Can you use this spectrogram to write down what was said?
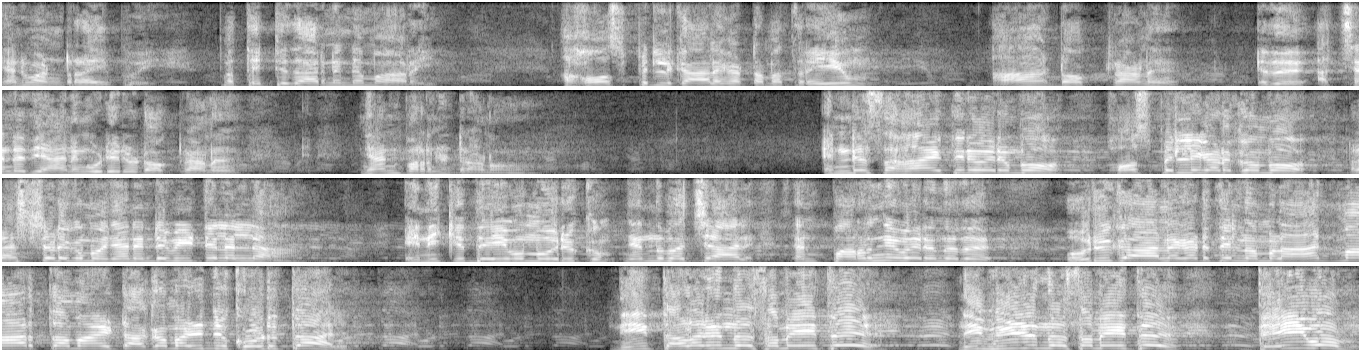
ഞാൻ വണ്ടറായി പോയി ഇപ്പൊ തെറ്റിദ്ധാരണ എന്നെ മാറി. ആ ഹോസ്പിറ്റൽ കാലഘട്ടം അത്രയും ആ ഡോക്ടറാണ്. ഇത് അച്ഛന്റെ ധ്യാനം കൂടിയൊരു ഡോക്ടറാണ്. ഞാൻ പറഞ്ഞിട്ടാണോ? എന്റെ സഹായത്തിന് വരുമ്പോ ഹോസ്പിറ്റലിൽ കിടക്കുമ്പോ റെസ്റ്റ് എടുക്കുമ്പോ ഞാൻ എന്റെ വീട്ടിലല്ല. എനിക്ക് ദൈവം ഒരുക്കും. എന്ന് വെച്ചാൽ ഞാൻ പറഞ്ഞു വരുന്നത് ഒരു കാലഘട്ടത്തിൽ നമ്മൾ ആത്മാർത്ഥമായിട്ട് അകമഴിഞ്ഞു കൊടുത്താൽ നീ തളരുന്ന സമയത്ത് നീ വീഴുന്ന സമയത്ത് ദൈവം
